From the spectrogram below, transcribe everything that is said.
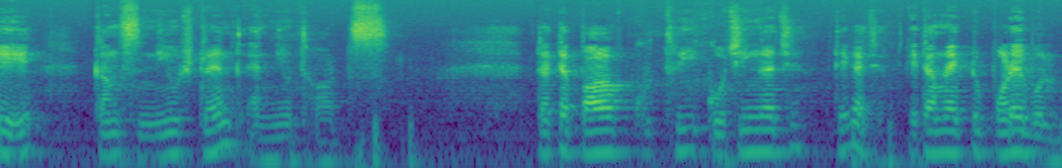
day comes new strength and new thoughts তো একটা পাওয়ার থ্রি কোচিং আছে, ঠিক আছে? এটা আমরা একটু পরে বলব।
